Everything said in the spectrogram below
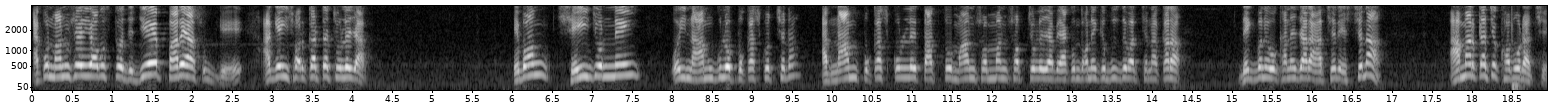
এখন মানুষের এই অবস্থা হচ্ছে, যে পারে আসুকগে আগে এই সরকারটা চলে যাক। এবং সেই জন্যেই ওই নামগুলো প্রকাশ করছে না। আর নাম প্রকাশ করলে তার তো মান সম্মান সব চলে যাবে। এখন তো অনেকে বুঝতে পারছে না, কারা? দেখবেন ওখানে যারা আছেন, এসছে না? আমার কাছে খবর আছে।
